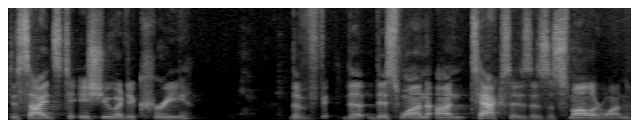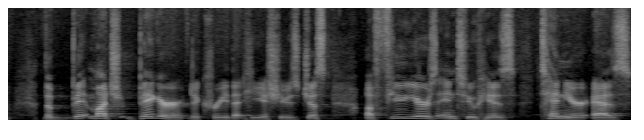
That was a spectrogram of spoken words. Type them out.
decides to issue a decree. The, the, this one on taxes is a smaller one. The bit, much bigger decree that he issues just a few years into his tenure as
